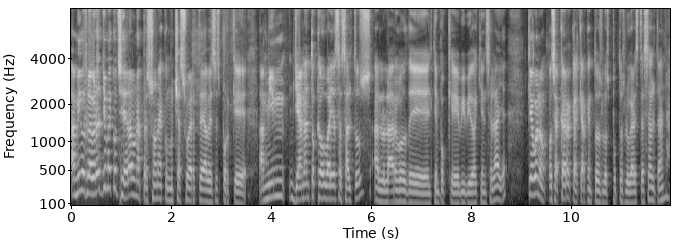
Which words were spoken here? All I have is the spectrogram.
Amigos, la verdad yo me considero una persona con mucha suerte a veces porque a mí ya me han tocado varios asaltos a lo largo del tiempo que he vivido aquí en Celaya. Que bueno, o sea, cabe recalcar que en todos los putos lugares te asaltan,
